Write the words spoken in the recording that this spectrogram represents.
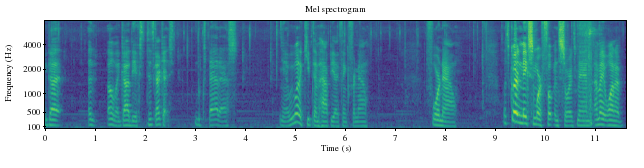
We got an oh my god, the this guy guy looks badass. Yeah, we want to keep them happy, I think, for now. For now. Let's go ahead and make some more footman swords, man. I might want to...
